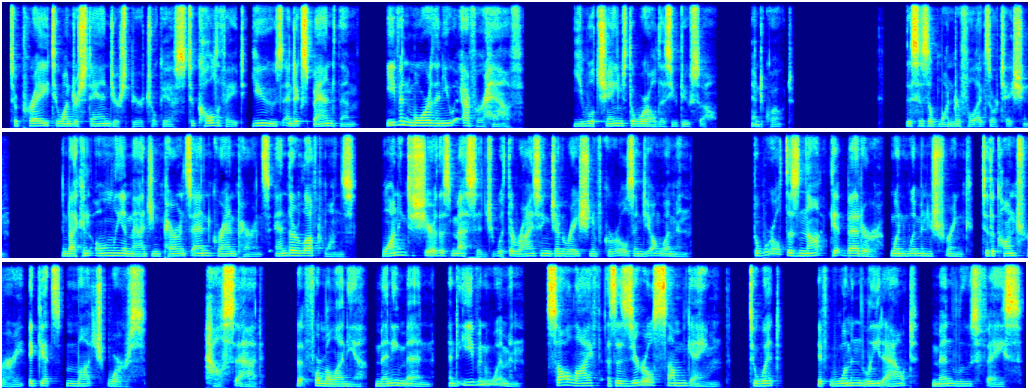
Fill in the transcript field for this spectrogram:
to pray to understand your spiritual gifts, to cultivate, use, and expand them even more than you ever have. You will change the world as you do so. This is a wonderful exhortation, and I can only imagine parents and grandparents and their loved ones wanting to share this message with the rising generation of girls and young women. The world does not get better when women shrink. To the contrary, it gets much worse. How sad that for millennia, many men and even women saw life as a zero sum game to wit, if women lead out, men lose face.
